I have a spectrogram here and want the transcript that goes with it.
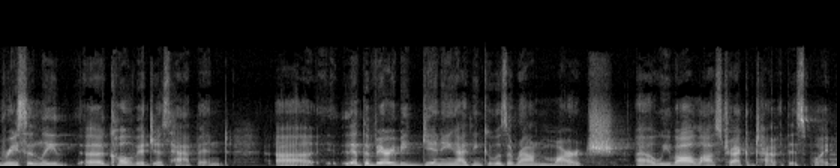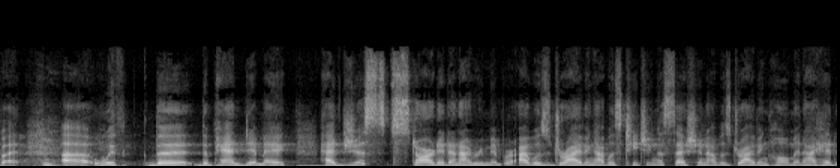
recently, uh, COVID just happened. Uh, at the very beginning, I think it was around March. Uh, we've all lost track of time at this point, but uh, with the the pandemic had just started, and I remember I was driving. I was teaching a session. I was driving home, and I had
